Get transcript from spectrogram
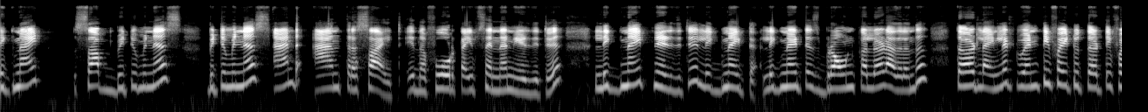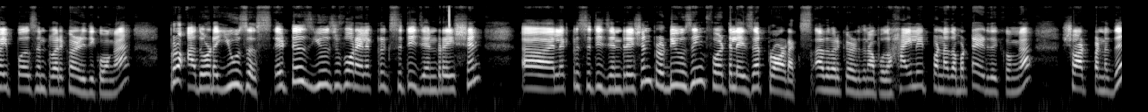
lignite sub bituminous bituminous and anthracite இந்த ஃபோர் டைப்ஸ் என்னன்னு எழுதிட்டு லிக்னைட்னு எழுதிட்டு lignite lignite is brown coloured அதில் வந்து தேர்ட் லைனில் twenty five to thirty five percent வரைக்கும் எழுதிக்கோங்க. அப்புறம் அதோட uses it is used for electricity generation electricity generation producing fertiliser products அது வரைக்கும் எழுதினா போதும். ஹைலைட் பண்ணதை மட்டும் எழுதிக்கோங்க. ஷார்ட் பண்ணது.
